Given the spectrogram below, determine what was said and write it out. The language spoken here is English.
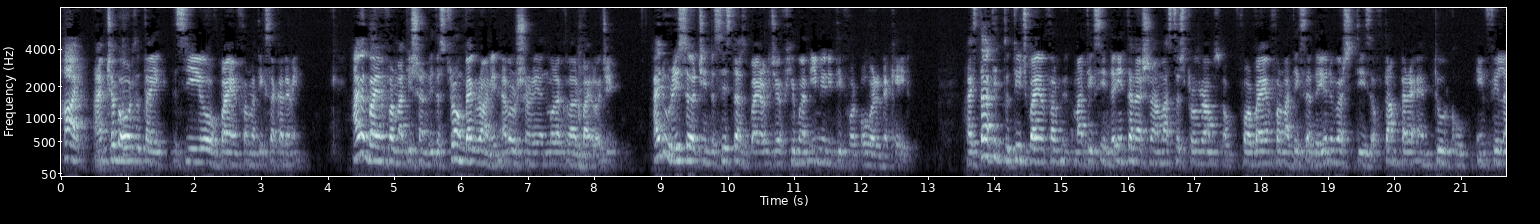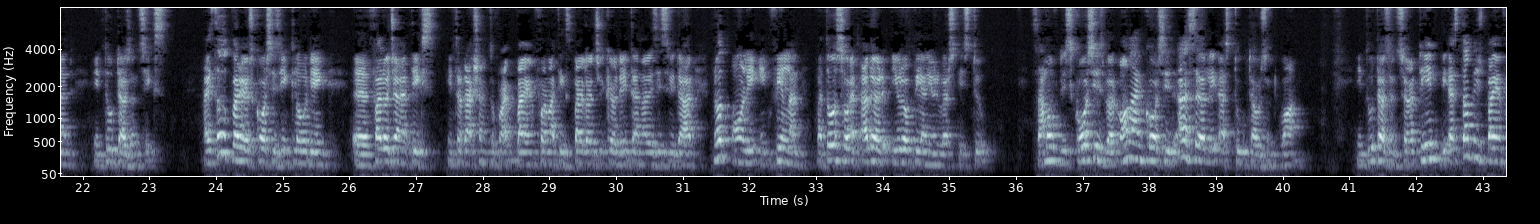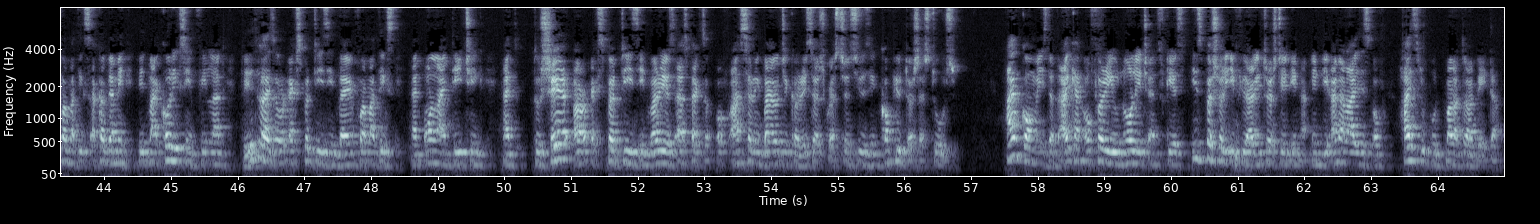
Hi, I'm Csaba Ortutay, the CEO of Bioinformatics Academy. I'm a bioinformatician with a strong background in evolutionary and molecular biology. I do research in the systems biology of human immunity for over a decade. I started to teach bioinformatics in the international master's programs for bioinformatics at the universities of Tampere and Turku in Finland in 2006. I taught various courses including uh, phylogenetics, introduction to bioinformatics, biological data analysis with R, not only in Finland, but also at other European universities too. Some of these courses were online courses as early as 2001. In 2013, we established Bioinformatics Academy with my colleagues in Finland to utilize our expertise in bioinformatics and online teaching and to share our expertise in various aspects of answering biological research questions using computers as tools. I'm convinced that I can offer you knowledge and skills, especially if you are interested in, in the analysis of high throughput molecular data.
